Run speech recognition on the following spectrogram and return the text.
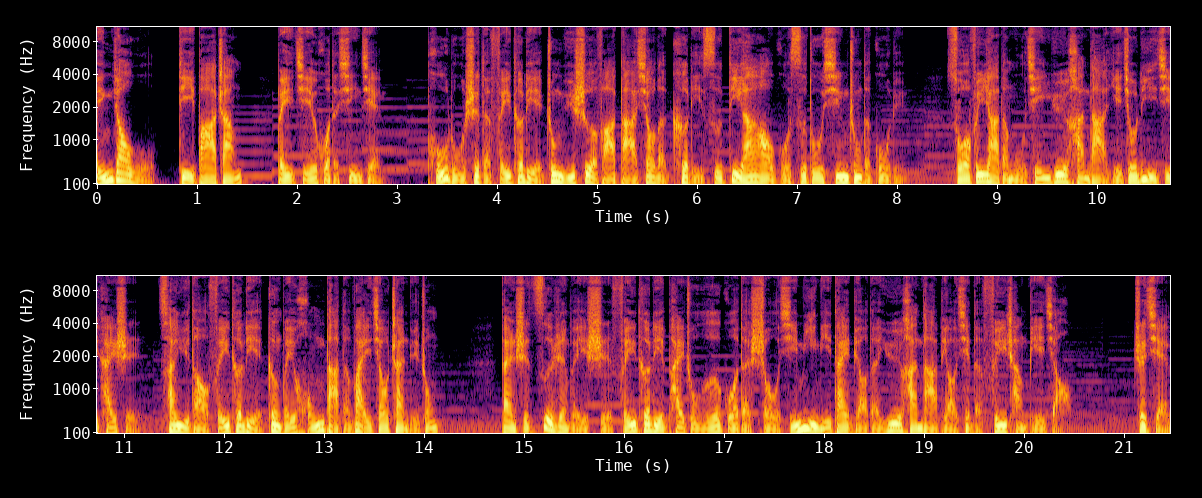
零幺五第八章被截获的信件。普鲁士的腓特烈终于设法打消了克里斯蒂安·奥古斯都心中的顾虑，索菲亚的母亲约翰娜也就立即开始参与到腓特烈更为宏大的外交战略中。但是，自认为是腓特烈派驻俄国的首席秘密代表的约翰娜表现得非常蹩脚。之前，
